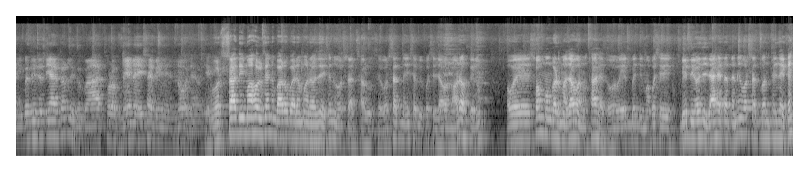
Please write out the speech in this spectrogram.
એ બધું તો તૈયાર કરી લીધું પણ આ થોડોક મેન હિસાબે નો જ આવે વરસાદી માહોલ છે ને બારોબાર અમારે હજી છે ને વરસાદ ચાલુ છે. વરસાદના હિસાબે પછી જવાનું આરહ કર્યું હવે સોમ મંગળમાં જવાનું થાય તો હવે એક બે દીમાં પછી બે દી હજી જાહે તો નહીં વરસાદ બંધ થઈ જાય કઈ?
